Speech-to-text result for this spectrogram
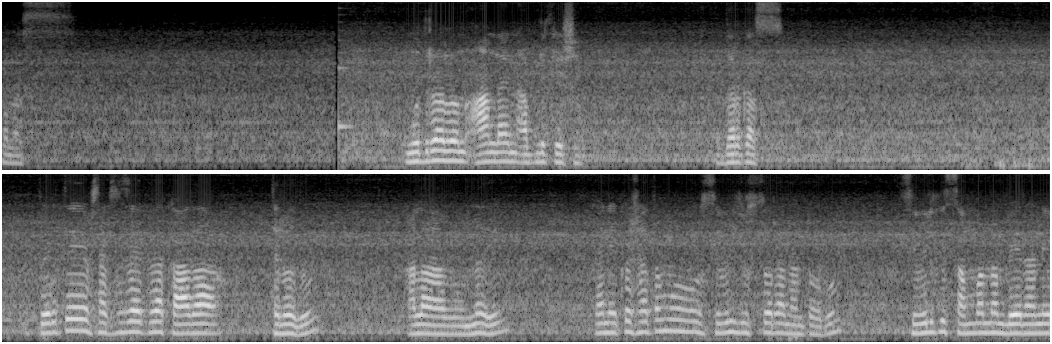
కలస్ ముద్రా లోన్ ఆన్లైన్ అప్లికేషన్. దరఖాస్తు. పెడితే సక్సెస్ అవుతుందా కాదా తెలియదు అలా ఉన్నది. కానీ ఎక్కువ శాతము సివిల్ చూస్తారు అని అంటారు. సివిల్కి సంబంధం లేదని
